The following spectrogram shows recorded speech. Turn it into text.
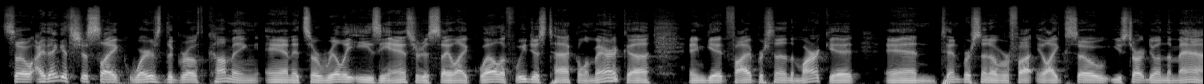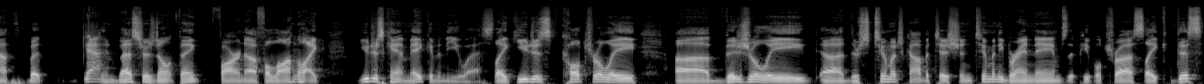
So I think it's just like, where's the growth coming? And it's a really easy answer to say, like, well, if we just tackle America and get 5% of the market and 10% over five, like, so you start doing the math, but Yeah. investors don't think far enough along. Like, you just can't make it in the US. Like, you just culturally, uh, visually, uh, there's too much competition, too many brand names that people trust. Like, this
